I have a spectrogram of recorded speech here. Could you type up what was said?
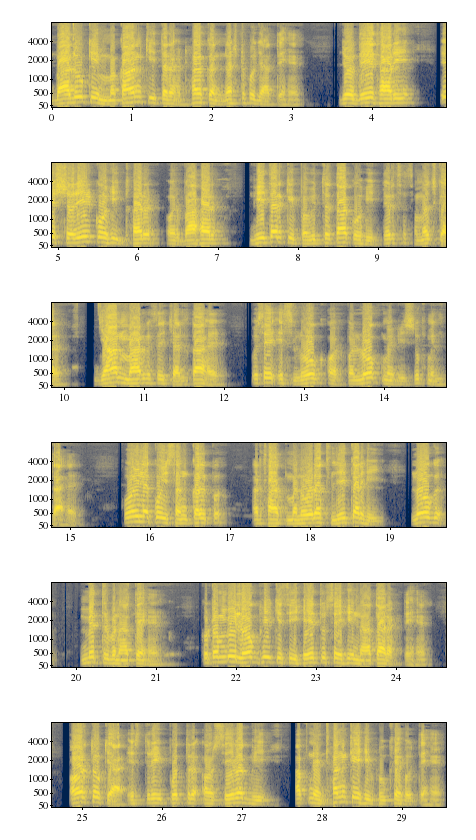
बालू के मकान की तरह ढहकर नष्ट हो जाते हैं, जो देहधारी इस शरीर को ही घर और बाहर, भीतर की पवित्रता को ही तीर्थ समझकर ज्ञान मार्ग से चलता है, उसे इस लोक और परलोक में भी सुख मिलता है। कोई न कोई संकल्प अर्थात मनोरथ लेकर ही लोग मित्र बनाते हैं। कुटुंबी लोग भी किसी हेतु से ही नाता रखते हैं। और तो क्या, स्त्री, पुत्र और सेवक भी अपने धन के ही भूखे होते हैं।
